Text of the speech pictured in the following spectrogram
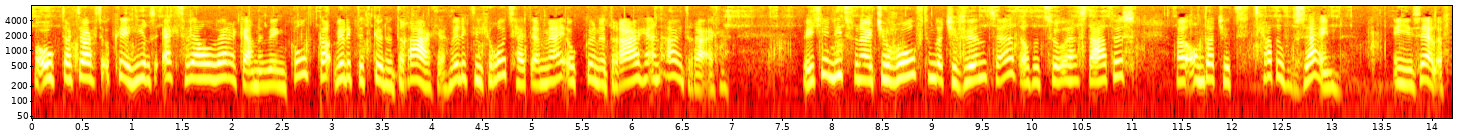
Maar ook dat ik dacht, oké, hier is echt wel werk aan de winkel. Wil ik dit kunnen dragen? Wil ik die grootheid aan mij ook kunnen dragen en uitdragen? Weet je, niet vanuit je hoofd, omdat je vindt hè, dat het zo hè, status. Maar omdat je het, het gaat over zijn in jezelf.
